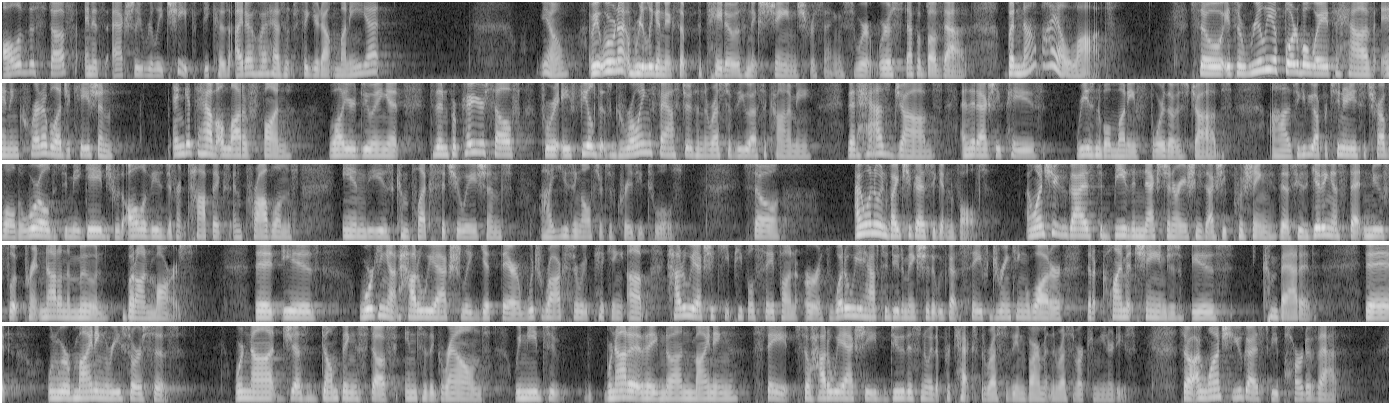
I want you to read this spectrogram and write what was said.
All of this stuff, and it's actually really cheap because Idaho hasn't figured out money yet. You know, I mean, we're not really going to accept potatoes in exchange for things. We're, we're a step above that, but not by a lot. So it's a really affordable way to have an incredible education and get to have a lot of fun while you're doing it, to then prepare yourself for a field that's growing faster than the rest of the US economy, that has jobs, and that actually pays reasonable money for those jobs. Uh, to give you opportunities to travel all the world, to be engaged with all of these different topics and problems in these complex situations uh, using all sorts of crazy tools. So I want to invite you guys to get involved. I want you guys to be the next generation who's actually pushing this, who's getting us that new footprint, not on the moon, but on Mars. That is working out how do we actually get there? Which rocks are we picking up? How do we actually keep people safe on Earth? What do we have to do to make sure that we've got safe drinking water, that climate change is, is combated, that when we're mining resources, we're not just dumping stuff into the ground. We need to we're not at a non-mining state, so how do we actually do this in a way that protects the rest of the environment and the rest of our communities? So I want you guys to be part of that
